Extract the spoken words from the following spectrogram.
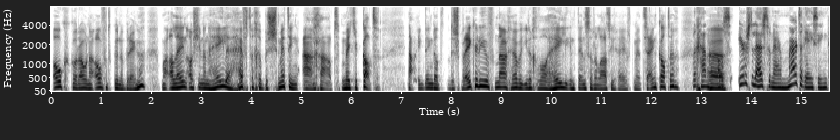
ook corona over te kunnen brengen. Maar alleen als je een hele heftige besmetting aangaat met je kat. Nou, ik denk dat de spreker die we vandaag hebben in ieder geval hele intense relaties heeft met zijn katten. We gaan Eh. als eerste luisteren naar Maarten Racing.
